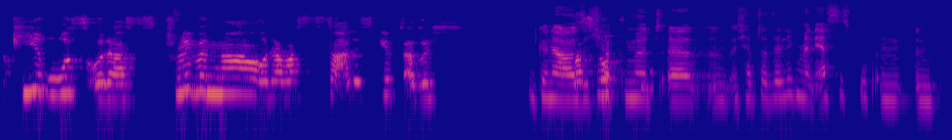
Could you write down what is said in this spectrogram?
Papyrus oder Scrivener oder was es da alles gibt. Also ich Genau, also Was ich habe mit, äh, ich habe tatsächlich mein erstes Buch in, in,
